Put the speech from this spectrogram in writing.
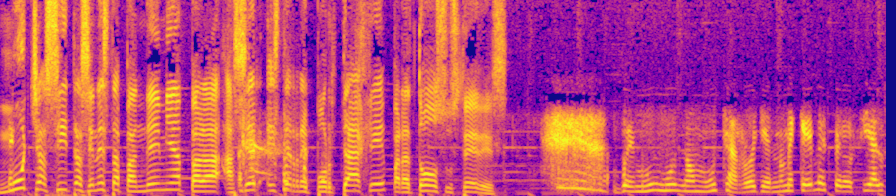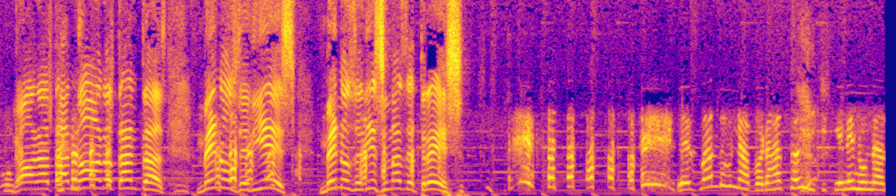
muchas citas en esta pandemia para hacer este reportaje para todos ustedes. Pues muy, muy, no muchas, Roger, no me quemes, pero sí algunas. No, no, no, no tantas. Menos de 10, menos de 10 y más de 3. Les mando un abrazo y si tienen una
